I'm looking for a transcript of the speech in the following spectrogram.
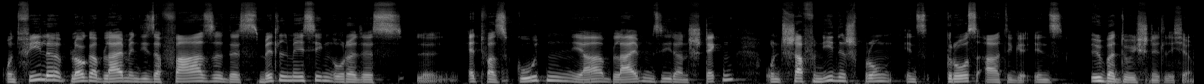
Und viele Blogger bleiben in dieser Phase des Mittelmäßigen oder des äh, etwas Guten, ja, bleiben sie dann stecken und schaffen nie den Sprung ins Großartige, ins Überdurchschnittliche.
